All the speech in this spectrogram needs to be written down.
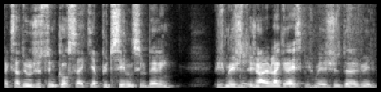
Fait que ça dure juste une course, qu'il n'y a plus de seals sur le bearing. Puis je mets juste, j'enlève la graisse, puis je mets juste de l'huile.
